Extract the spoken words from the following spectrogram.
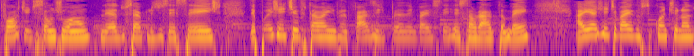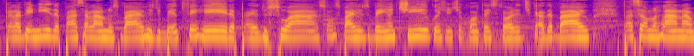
Forte de São João, né, do século XVI. Depois a gente estava em fase de, exemplo, vai ser restaurado também. Aí a gente vai continuando pela avenida, passa lá nos bairros de Bento Ferreira, Praia do Suá, são os bairros bem antigos, a gente conta a história de cada bairro. Passamos lá na,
